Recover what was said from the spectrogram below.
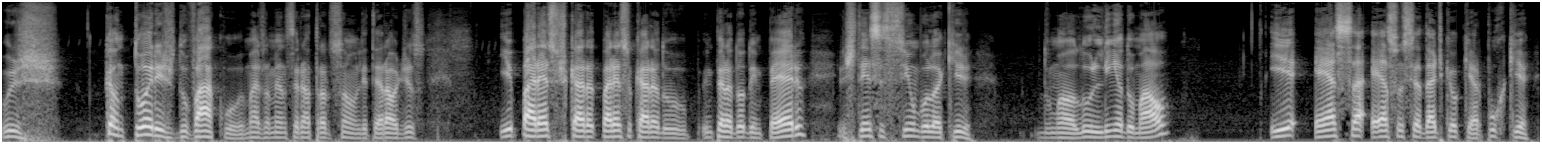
os cantores do vácuo, mais ou menos seria uma tradução literal disso. E parece, os cara, parece o cara do Imperador do Império. Eles têm esse símbolo aqui de uma lulinha do mal. E essa é a sociedade que eu quero. Por quê? Porque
